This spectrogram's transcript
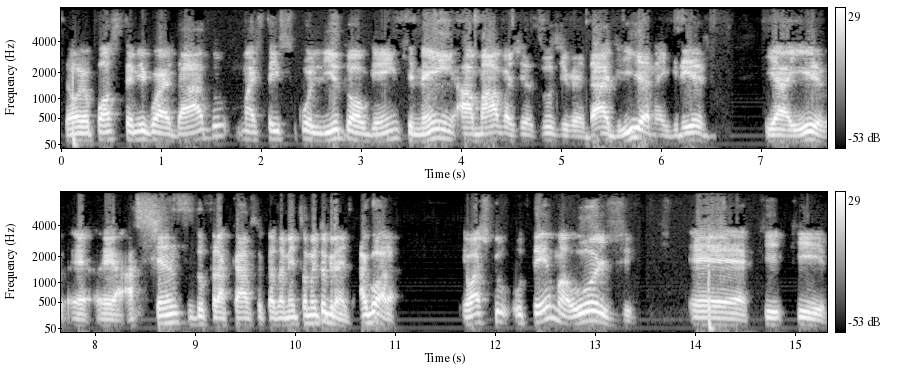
Então eu posso ter me guardado, mas ter escolhido alguém que nem amava Jesus de verdade, ia na igreja, e aí é, é, as chances do fracasso do casamento são muito grandes. Agora, eu acho que o tema hoje é, que, que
